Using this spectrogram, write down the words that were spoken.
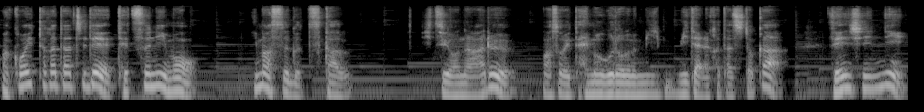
まあ、こういった形で鉄にも今すぐ使う必要のある、まあ、そういったヘモグロビンみたいな形とか、全身に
